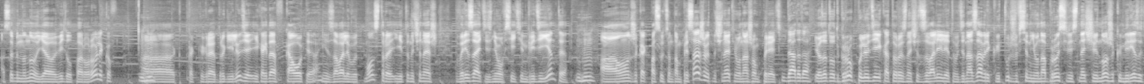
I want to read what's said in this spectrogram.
Особенно, ну, я видел пару роликов, Мгм. а, как играют другие люди, и когда в коопе они заваливают монстра, и ты начинаешь вырезать из него все эти ингредиенты, Мгм. а он же, как по сути, он там присаживает, начинает его ножом пырять. Да-да-да. И вот эта вот группа людей, которые, значит, завалили этого динозаврика, и тут же все на него набросились, начали ножиками резать.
